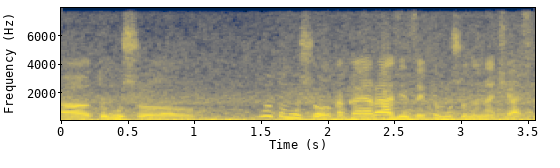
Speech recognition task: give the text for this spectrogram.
е, тому що, ну тому що, яка різниця, і тому що не на часі.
